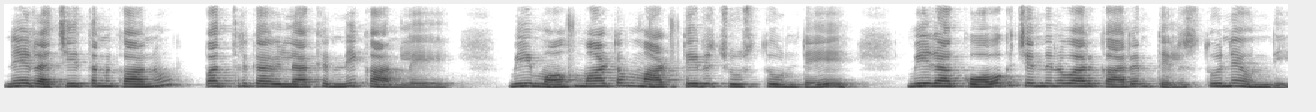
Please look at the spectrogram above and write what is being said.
నే రచయితను కాను పత్రికా విలేకరిని కానులే. మీ మొహమాటం మాట తీరు చూస్తూ ఉంటే మీరు ఆ కోవకు చెందిన వారి కార్యం తెలుస్తూనే ఉంది.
